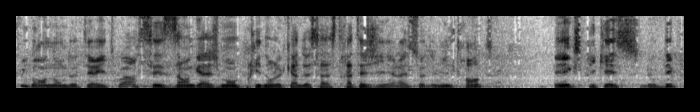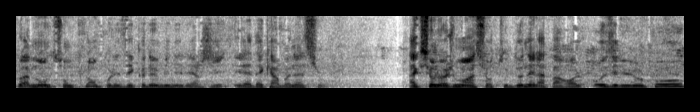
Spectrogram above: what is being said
plus grand nombre de territoires ses engagements pris dans le cadre de sa stratégie RSE 2030 et expliquer le déploiement de son plan pour les économies d'énergie et la décarbonation. Action Logement a surtout donné la parole aux élus locaux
